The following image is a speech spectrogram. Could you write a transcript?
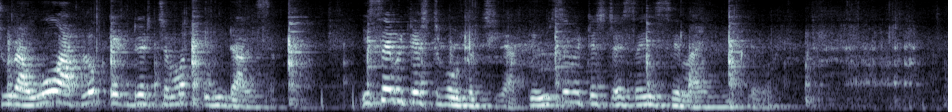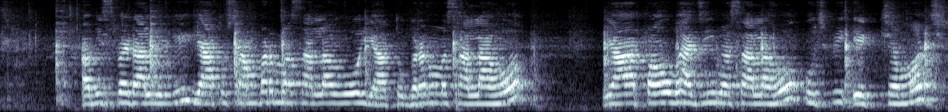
चूड़ा वो आप लोग एक डेढ़ चम्मच भी डाल सकते हैं। इससे भी टेस्ट बहुत अच्छी आती है उससे भी टेस्ट ऐसे ही सेम आएँगे। अब इसमें डालूँगी, या तो सांभर मसाला हो, या तो गरम मसाला हो, या पाव भाजी मसाला हो, कुछ भी एक चम्मच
